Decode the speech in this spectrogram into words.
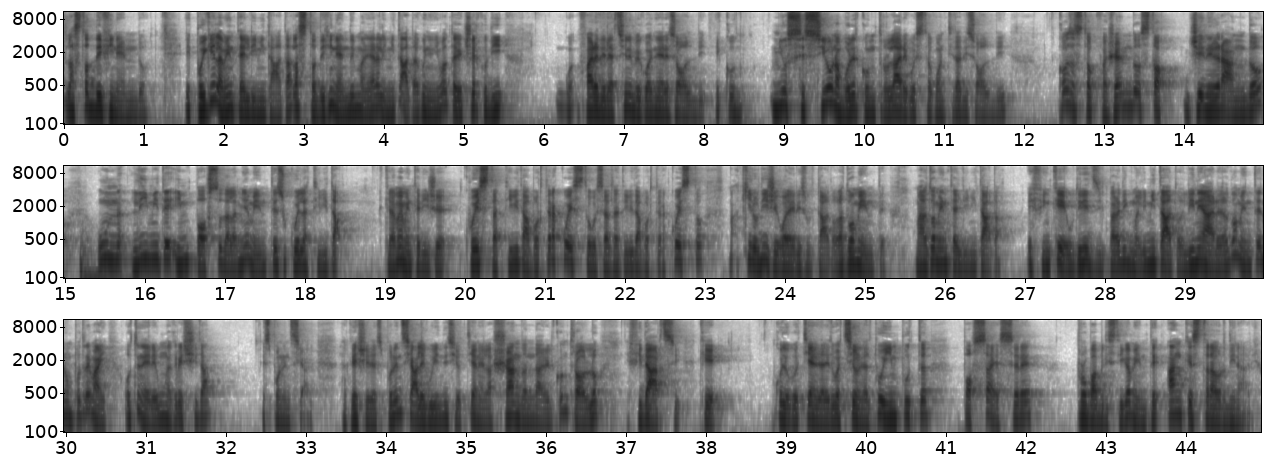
la sto definendo. E poiché la mente è limitata, la sto definendo in maniera limitata. Quindi ogni volta che cerco di fare delle azioni per guadagnare soldi e con, mi ossessiono a voler controllare questa quantità di soldi, cosa sto facendo? Sto generando un limite imposto dalla mia mente su quell'attività che la mia mente dice questa attività porterà a questo, questa altra attività porterà a questo, ma chi lo dice qual è il risultato? La tua mente, ma la tua mente è limitata e finché utilizzi il paradigma limitato e lineare della tua mente non potrai mai ottenere una crescita esponenziale. La crescita esponenziale quindi si ottiene lasciando andare il controllo e fidarsi che quello che ottieni dalle tue azioni, dal tuo input, possa essere probabilisticamente anche straordinario.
